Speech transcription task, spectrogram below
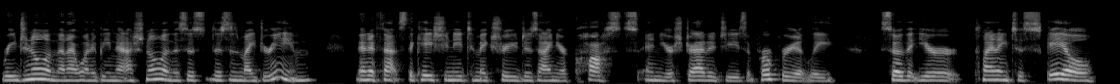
regional, and then I want to be national, and this is this is my dream. And if that's the case, you need to make sure you design your costs and your strategies appropriately so that you're planning to scale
